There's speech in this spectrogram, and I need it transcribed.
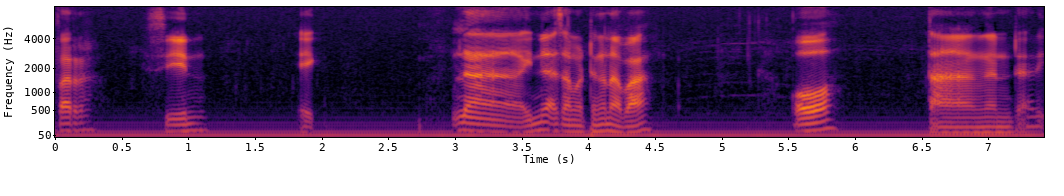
per sin x nah ini sama dengan apa? Oh tangan dari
